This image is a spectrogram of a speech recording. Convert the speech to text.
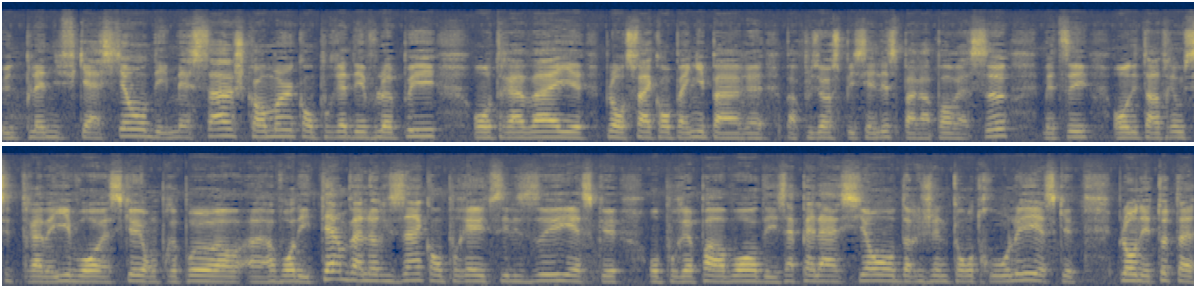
une planification, des messages communs qu'on pourrait développer, on travaille, puis on se fait accompagner par, euh, par plusieurs spécialistes par rapport à ça, mais tu sais, on est en train aussi de travailler, voir est-ce qu'on pourrait pas avoir des termes valorisants qu'on pourrait utiliser, est-ce qu'on pourrait pas avoir des appellations d'origine contrôlée, est-ce que, puis là, on est tout euh,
